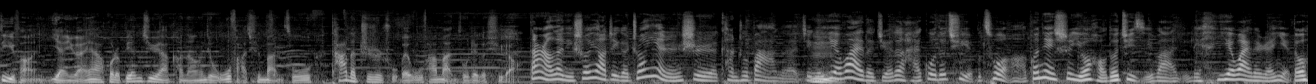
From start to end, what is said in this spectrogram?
地方，演员呀或者编剧啊，可能就无法去满足他的知识储备，无法满足这个需要。当然了，你说要这个专业人士看出 bug，这个业外的觉得还过得去也不错啊。关键是有好多剧集吧，连业外的人也都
